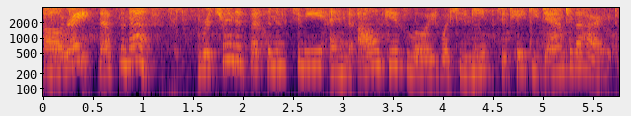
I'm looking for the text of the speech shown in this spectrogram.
All right, that's enough. Return the specimens to me, and I'll give Loid what he needs to take you down to the heart.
